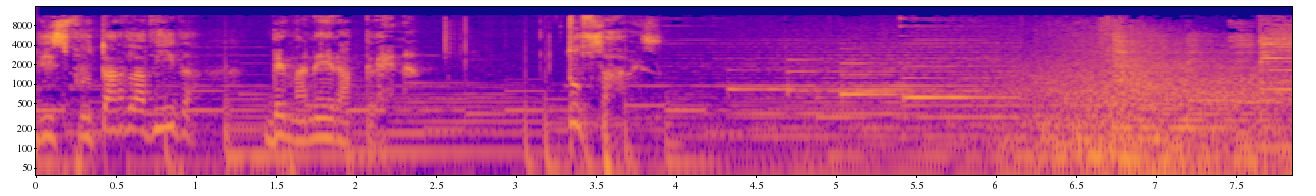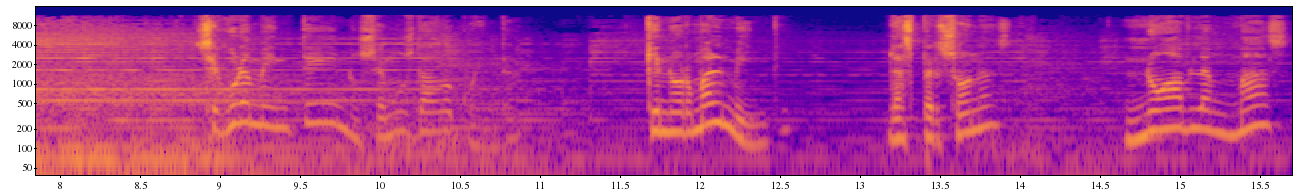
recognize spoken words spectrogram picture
disfrutar la vida de manera plena. Tú sabes. Seguramente nos hemos dado cuenta que normalmente las personas no hablan más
